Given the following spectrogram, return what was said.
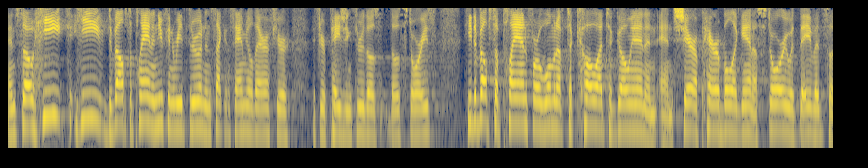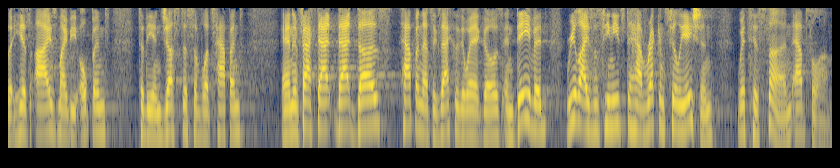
And so he, he develops a plan and you can read through it in 2 Samuel there if you're, if you're paging through those, those stories. He develops a plan for a woman of Tekoa to go in and, and share a parable again, a story with David so that his eyes might be opened to the injustice of what's happened. And in fact, that, that does happen. That's exactly the way it goes. And David realizes he needs to have reconciliation with his son, Absalom.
